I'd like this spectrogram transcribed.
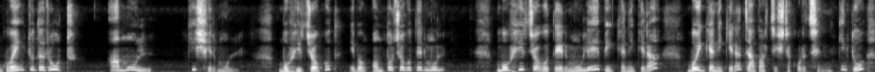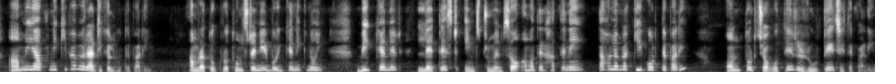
গোয়িং টু দ্য রুট আমূল, কিসের মূল? বহির্জগৎ এবং অন্তর্জগতের মূল? বহির্জগতের মূলে বিজ্ঞানিকেরা, বৈজ্ঞানিকেরা যাবার চেষ্টা করেছেন। কিন্তু আমি, আপনি কীভাবে র্যাডিক্যাল হতে পারি? আমরা তো প্রথম শ্রেণির বৈজ্ঞানিক নই। বিজ্ঞানের লেটেস্ট ইনস্ট্রুমেন্টসও আমাদের হাতে নেই। তাহলে আমরা কি করতে পারি? অন্তর্জগতের রুটে যেতে পারি।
